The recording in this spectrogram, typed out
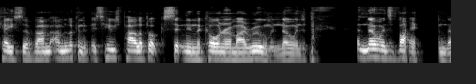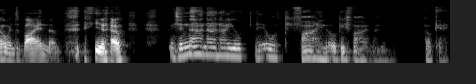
case of I'm I'm looking at this huge pile of books sitting in the corner of my room and no one's and no one's buying and no one's buying them, you know. And he said, No, no, no, you'll it'll be fine, it'll be fine. And, okay.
